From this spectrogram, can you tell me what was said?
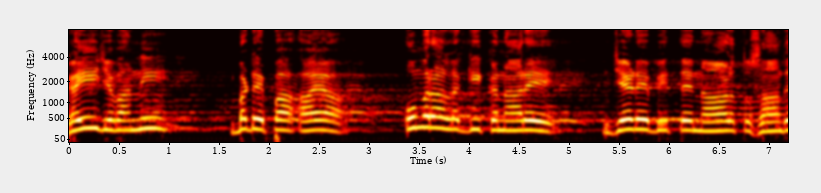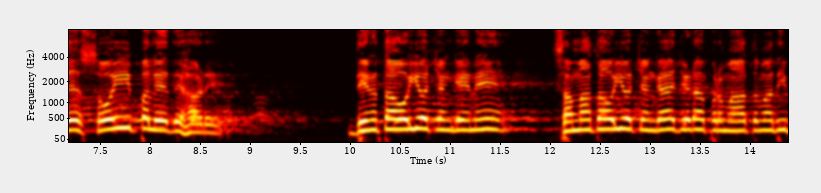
ਗਈ ਜਵਾਨੀ, ਵਡੇਪਾ ਆਇਆ, ਉਮਰਾਂ ਲੱਗੀ ਕਿਨਾਰੇ, ਜਿਹੜੇ ਬੀਤੇ ਨਾਲ ਤੁਸਾਂ ਦੇ ਸੋਈ ਭਲੇ ਦਿਹਾੜੇ। ਦਿਨ ਤਾਂ ਉਹੀਓ ਚੰਗੇ ਨੇ, ਸਮਾਂ ਤਾਂ ਉਹੀਓ ਚੰਗਾ ਜਿਹੜਾ ਪ੍ਰਮਾਤਮਾ ਦੀ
